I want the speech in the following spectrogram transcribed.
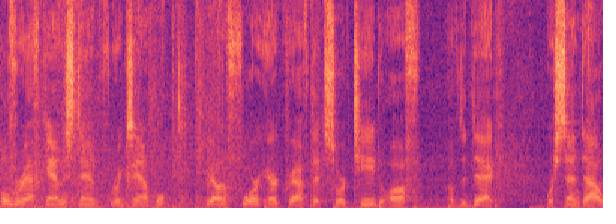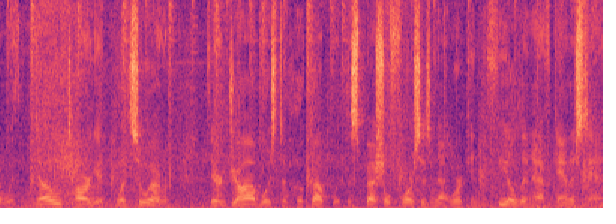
Over Afghanistan, for example, three out of four aircraft that sortied off of the deck were sent out with no target whatsoever. Their job was to hook up with the Special Forces network in the field in Afghanistan,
